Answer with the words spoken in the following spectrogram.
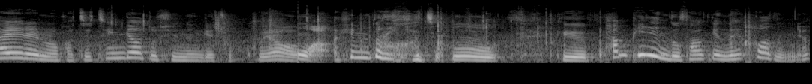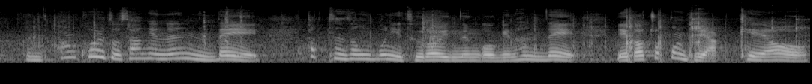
타이레놀 같이 챙겨두시는 게 좋고요. 어, 아, 힘들어가지고 그 판피린도 사기는 했거든요. 근데 판콜도 사기는 했는데 같은 성분이 들어있는 거긴 한데 얘가 조금 더 약해요.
